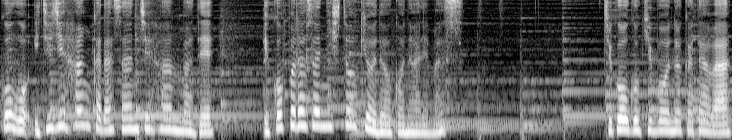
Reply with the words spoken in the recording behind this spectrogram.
午後1時半から3時半までエコプラザ西東京で行われます。受講ご希望の方は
